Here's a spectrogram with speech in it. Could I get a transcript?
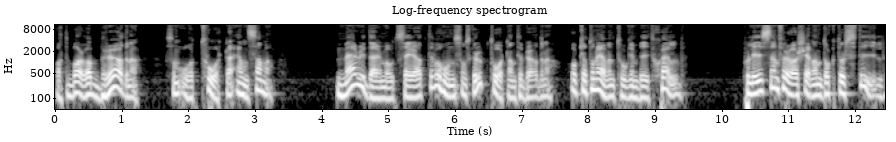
och att det bara var bröderna som åt tårta ensamma. Mary däremot säger att det var hon som skar upp tårtan till bröderna och att hon även tog en bit själv. Polisen förhör sedan Dr. Steele,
